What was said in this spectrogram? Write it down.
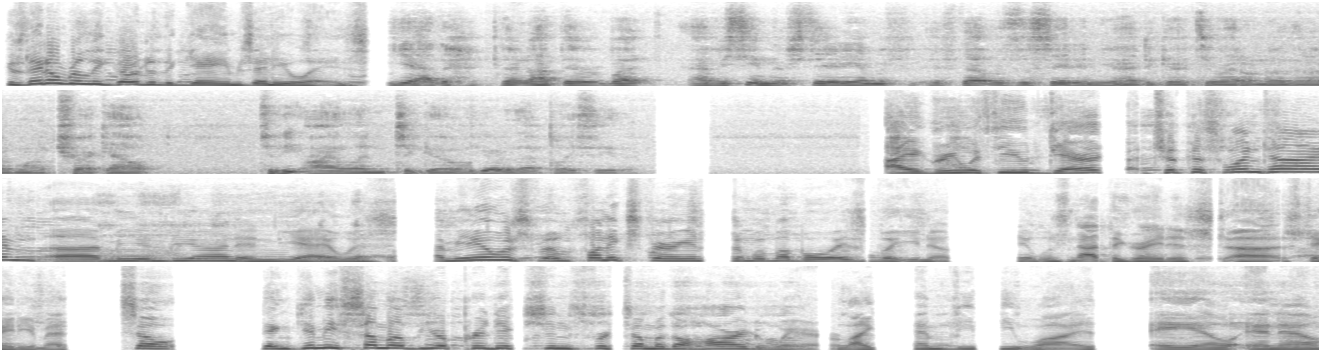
Because they don't really go to the games anyways. Yeah, they're, they're not there. But have you seen their stadium? If, if that was the stadium you had to go to, I don't know that I'd want to trek out to the island to go to go to that place either. I agree with you. Derek took us one time, uh, me and Dion, and yeah, it was. I mean, it was a fun experience with my boys, but you know, it was not the greatest uh, stadium. So, then give me some of your predictions for some of the hardware, like MVP wise, AL, NL.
